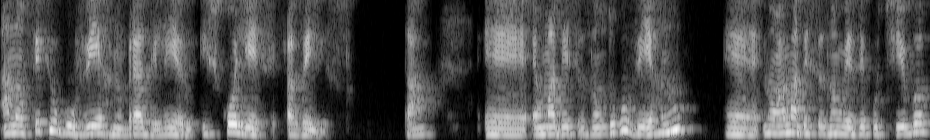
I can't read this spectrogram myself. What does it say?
a não ser que o governo brasileiro escolhesse fazer isso, tá? É, é uma decisão do governo, é, não é uma decisão executiva,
